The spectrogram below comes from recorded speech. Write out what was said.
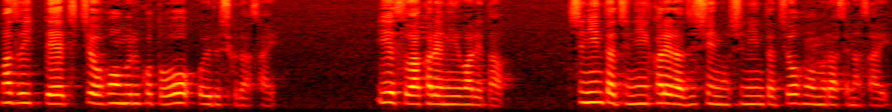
まず行って父を葬ることをお許しください。イエスは彼に言われた。死人たちに彼ら自身の死人たちを葬らせなさい。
